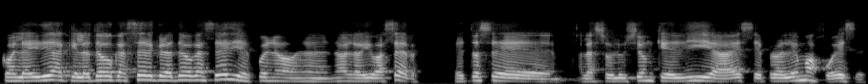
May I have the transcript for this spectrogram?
con la idea que lo tengo que hacer, que lo tengo que hacer y después no, no lo iba a hacer. Entonces, la solución que di a ese problema fue ese,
